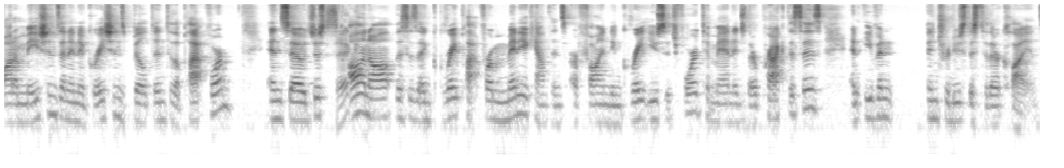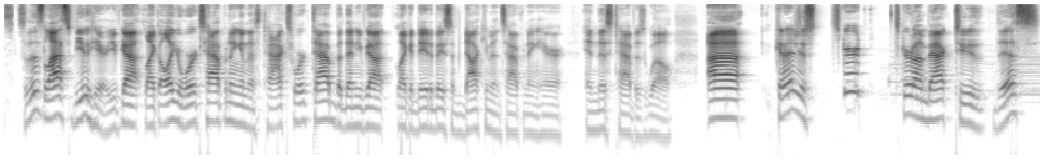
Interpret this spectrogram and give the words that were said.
automations and integrations built into the platform. And so, just Sick. all in all, this is a great platform. Many accountants are finding great usage for to manage their practices and even introduce this to their clients. So this last view here, you've got like all your works happening in this tax work tab, but then you've got like a database of documents happening here in this tab as well. Uh, can I just skirt, skirt on back to this?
